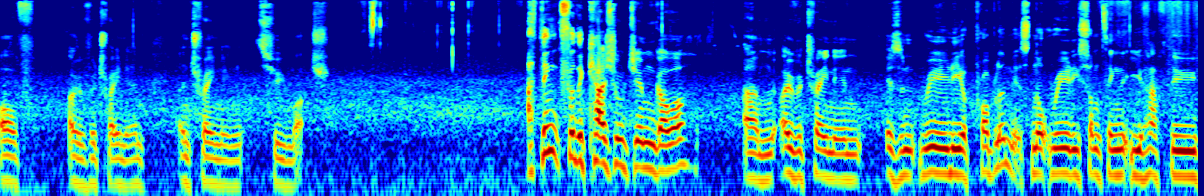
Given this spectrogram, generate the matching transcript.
of overtraining and training too much. I think for the casual gym goer, um, overtraining isn't really a problem. It's not really something that you have to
